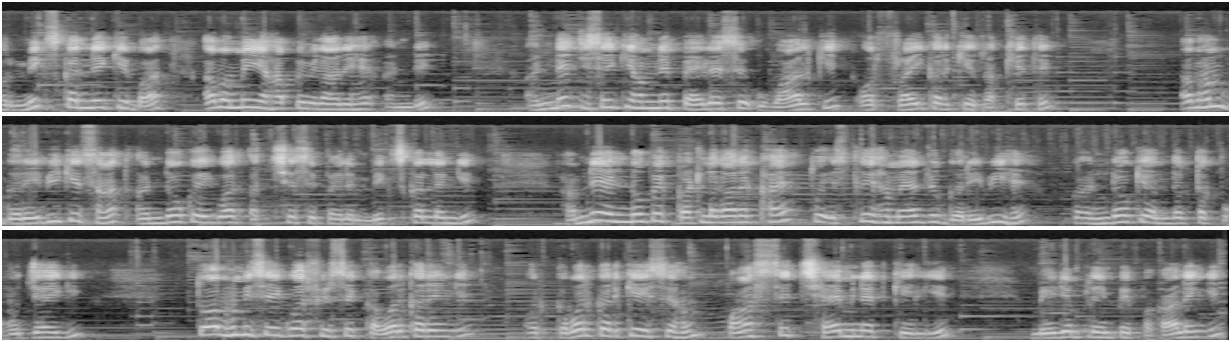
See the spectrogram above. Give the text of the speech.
और मिक्स करने के बाद अब हमें यहाँ पे मिलाने हैं अंडे। अंडे जिसे कि हमने पहले से उबाल के और फ्राई करके रखे थे। अब हम ग्रेवी के साथ अंडों को एक बार अच्छे से पहले मिक्स कर लेंगे। हमने अंडों पे कट लगा रखा है तो इसलिए हमारा जो गरीबी है, अंडों के अंदर तक पहुँच जाएगी। तो अब हम इसे एक बार फिर से कवर करेंगे और कवर करके इसे हम पाँच से छः मिनट के लिए मीडियम फ्लेम पे पका लेंगे।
